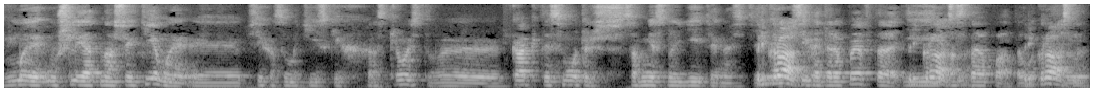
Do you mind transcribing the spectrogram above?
мы ушли от нашей темы э, психосоматических расстройств. Э, как ты смотришь совместную деятельность э, Прекрасно. психотерапевта Прекрасно. и остеопата? Вот, Прекрасно. э,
